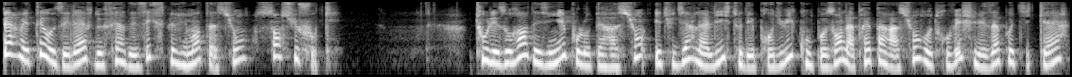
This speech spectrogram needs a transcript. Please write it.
permettait aux élèves de faire des expérimentations sans suffoquer. Tous les aurores désignés pour l'opération étudièrent la liste des produits composant la préparation retrouvée chez les apothicaires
